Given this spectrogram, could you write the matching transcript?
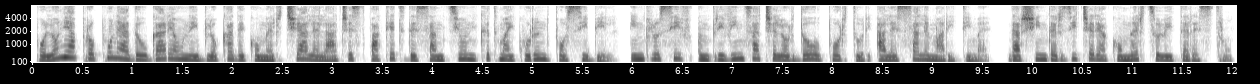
Polonia propune adăugarea unei blocade comerciale la acest pachet de sancțiuni cât mai curând posibil, inclusiv în privința celor două porturi ale sale maritime, dar și interzicerea comerțului terestru.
